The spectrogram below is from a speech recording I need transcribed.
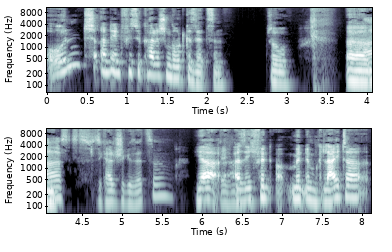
Und an den physikalischen Grundgesetzen. So. Ähm, Was? Physikalische Gesetze? ja, also ich finde, mit einem Gleiter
